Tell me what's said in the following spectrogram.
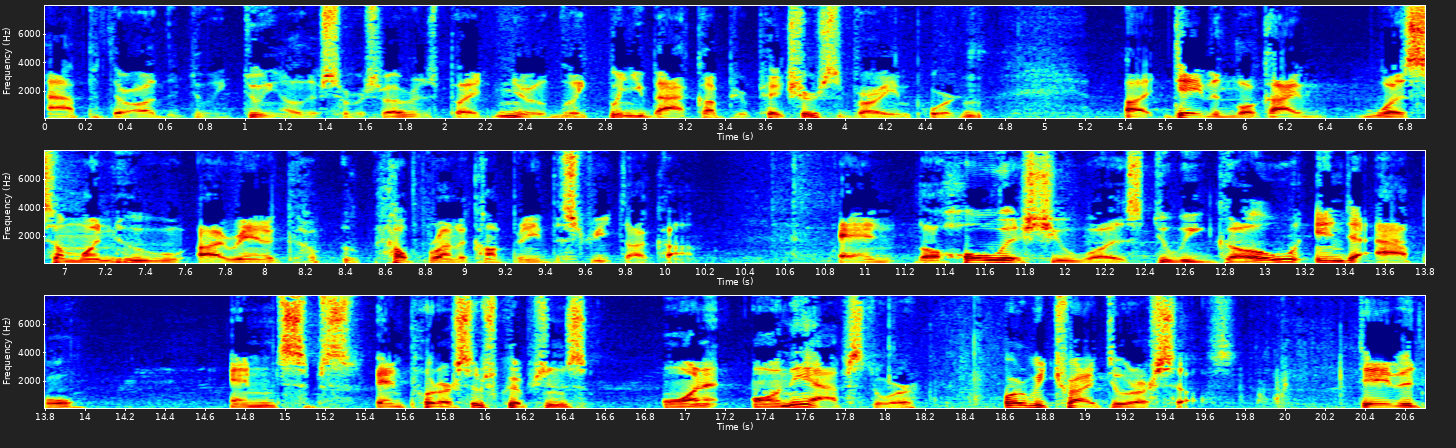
app. There are doing doing other service revenues, but you know, like when you back up your pictures, it's very important. Uh, David, look, I was someone who I ran a, helped run a company, TheStreet.com, and the whole issue was: do we go into Apple and subs- and put our subscriptions on on the App Store, or do we try to do it ourselves? David,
